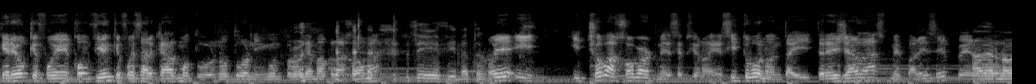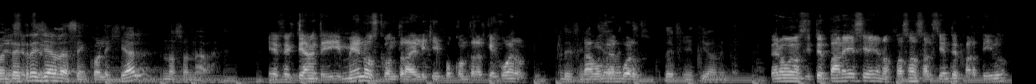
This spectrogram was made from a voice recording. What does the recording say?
creo que fue, confío en que fue sarcasmo, no tuvo ningún problema Oklahoma. sí, sí, no te Oye, y y Choba Hobart me decepcionó. ¿eh? Sí tuvo 93 yardas, me parece, pero... A ver, 93 yardas en colegial no son nada. Efectivamente, y menos contra el equipo contra el que jugaron. Estamos de acuerdo. Definitivamente. Pero bueno, si te parece, nos pasamos al siguiente partido.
